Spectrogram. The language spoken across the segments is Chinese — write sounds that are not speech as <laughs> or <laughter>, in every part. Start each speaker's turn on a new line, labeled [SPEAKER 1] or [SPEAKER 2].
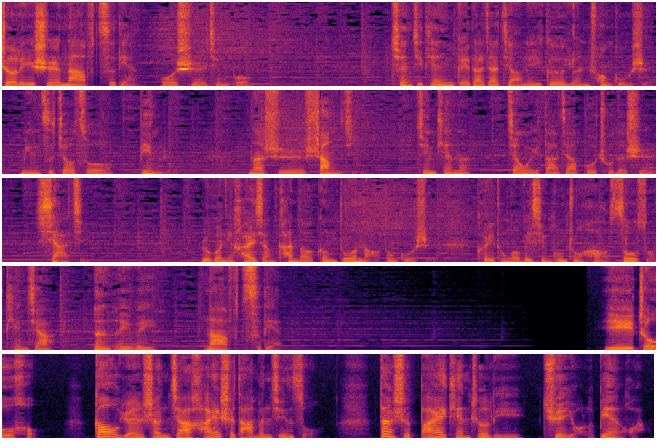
[SPEAKER 1] 这里是 NAF 词典，我是静波。前几天给大家讲了一个原创故事，名字叫做《病人》，那是上集。今天呢，将为大家播出的是下集。如果你还想看到更多脑洞故事，可以通过微信公众号搜索添加 “NAV NAF 词典。一周后，高远山家还是大门紧锁。但是白天这里却有了变化。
